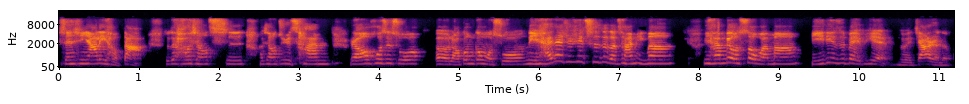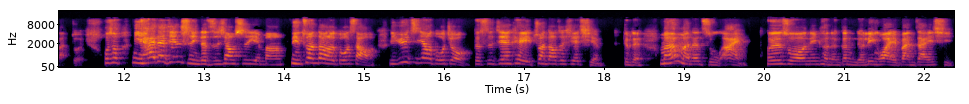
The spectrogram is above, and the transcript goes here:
身心压力好大，对不对？好想要吃，好想要聚餐，然后或是说，呃，老公跟我说，你还在继续吃这个产品吗？你还没有瘦完吗？你一定是被骗，对家人的反对，或者说你还在坚持你的直销事业吗？你赚到了多少？你预计要多久的时间可以赚到这些钱，对不对？满满的阻碍，或者说你可能跟你的另外一半在一起，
